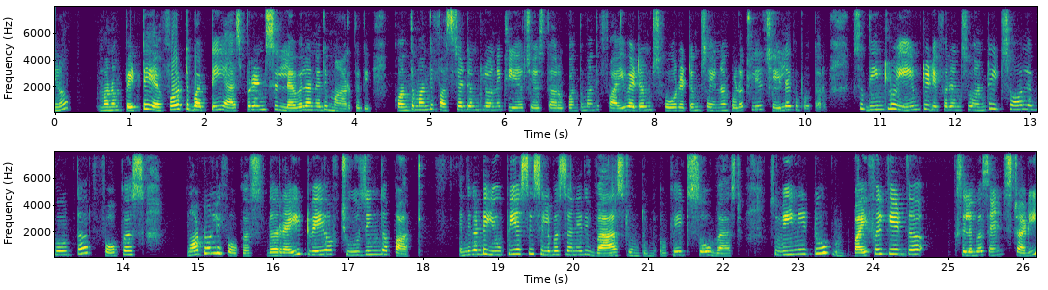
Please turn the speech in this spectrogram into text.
యూనో మనం పెట్టే ఎఫర్ట్ బట్టి ఆస్పిరెంట్స్ లెవెల్ అనేది మారుతుంది. కొంతమంది ఫస్ట్ అటెంప్ట్లోనే క్లియర్ చేస్తారు. కొంతమంది ఫైవ్ అటెంప్ట్స్ ఫోర్ అటెంప్ట్స్ అయినా కూడా క్లియర్ చేయలేకపోతారు. సో దీంట్లో ఏంటి డిఫరెన్స్ అంటే it's all about the focus not only focus the right way of choosing the path ఎందుకంటే యూపీఎస్సీ సిలబస్ అనేది వ్యాస్ట్ ఉంటుంది. Okay it's so vast so we need to bifurcate the syllabus and study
